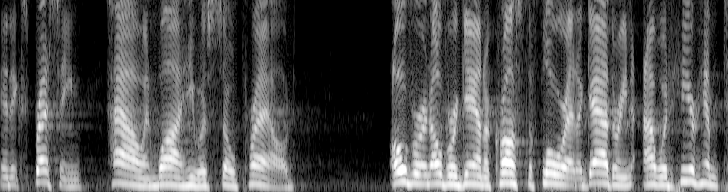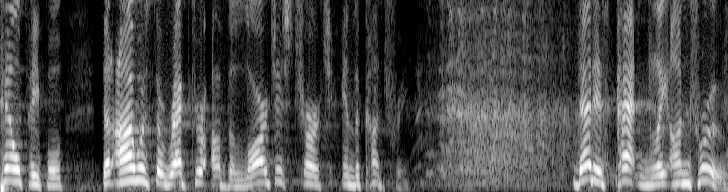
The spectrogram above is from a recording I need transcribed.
in expressing how and why he was so proud. Over and over again, across the floor at a gathering, I would hear him tell people that I was the rector of the largest church in the country. that is patently untrue.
